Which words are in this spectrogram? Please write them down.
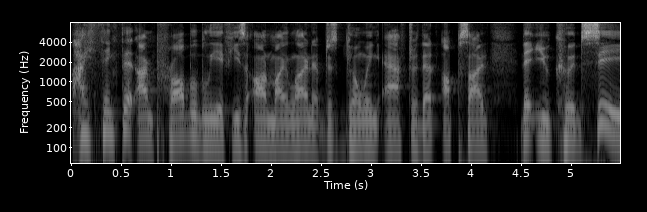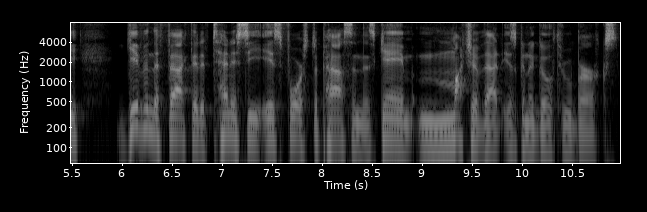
I think that I'm probably, if he's on my lineup, just going after that upside that you could see, given the fact that if Tennessee is forced to pass in this game, much of that is going to go through Burks.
